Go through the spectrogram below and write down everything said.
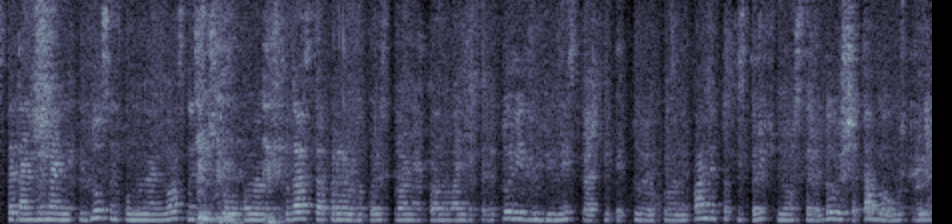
з питань земельних відносин, комунальної власності, житлово-комунального господарства, природокористування, планування території, будівництва, архітектури, охорони пам'яток, історичного середовища та благоустрою.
